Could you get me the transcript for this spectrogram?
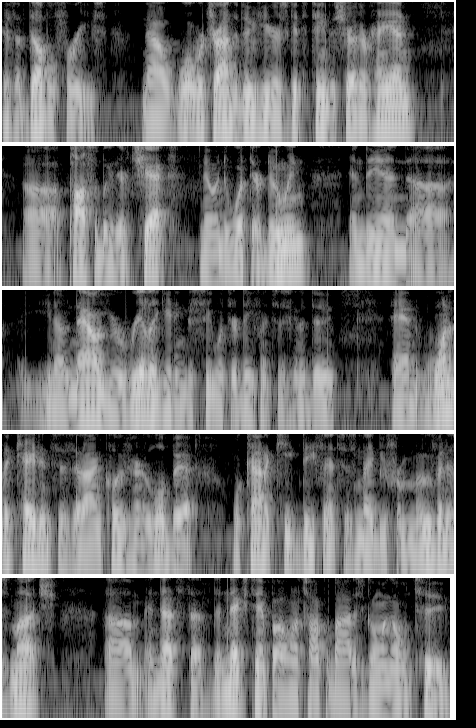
is a double freeze. Now what we're trying to do here is get the team to show their hand, uh, possibly their check you know, into what they're doing. And then, uh, you know, now you're really getting to see what their defense is going to do. And one of the cadences that I include here in a little bit will kind of keep defenses maybe from moving as much. Um, and that's the, the next tempo I want to talk about is going on two.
